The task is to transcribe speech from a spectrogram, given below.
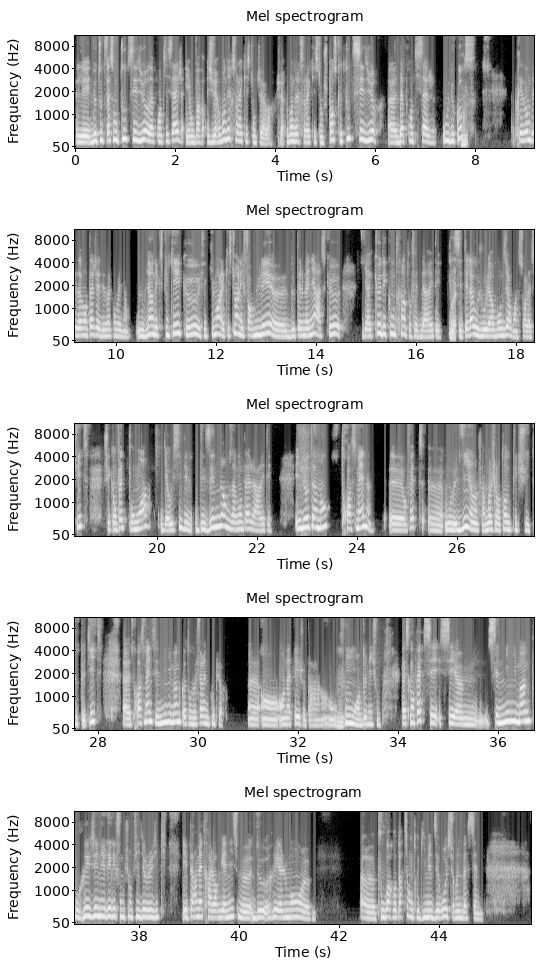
les, de toute façon, toute césure d'apprentissage, et on va, je vais rebondir sur la question, tu vas voir. Je vais rebondir sur la question. Je pense que toute césure euh, d'apprentissage ou de course, mm présente des avantages et des inconvénients. On vient d'expliquer que effectivement la question elle est formulée euh, de telle manière à ce que il y a que des contraintes au fait d'arrêter. C'était là où je voulais rebondir moi sur la suite, c'est qu'en fait pour moi il y a aussi des, des, énormes avantages à arrêter. Et notamment trois semaines. Euh, en fait, euh, on le dit. Hein, enfin moi je l'entends depuis que je suis toute petite. Euh, trois semaines c'est le minimum quand on veut faire une coupure. Euh, en, en athlée, je parle, hein, en mm. fond ou en demi-fond. Parce qu'en fait, c'est euh, c'est le minimum pour régénérer les fonctions physiologiques et permettre à l'organisme de réellement euh, pouvoir repartir entre guillemets de zéro et sur une basse scène.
